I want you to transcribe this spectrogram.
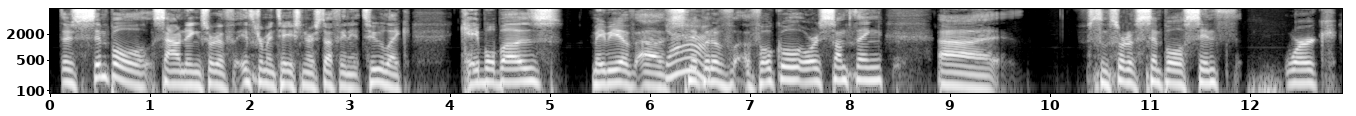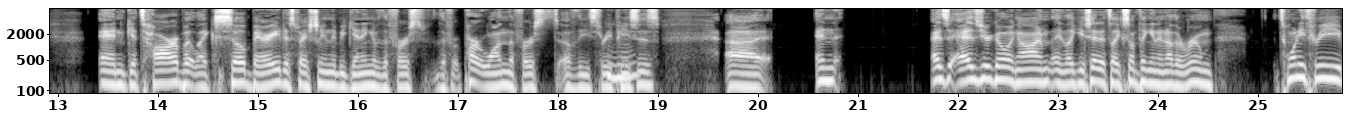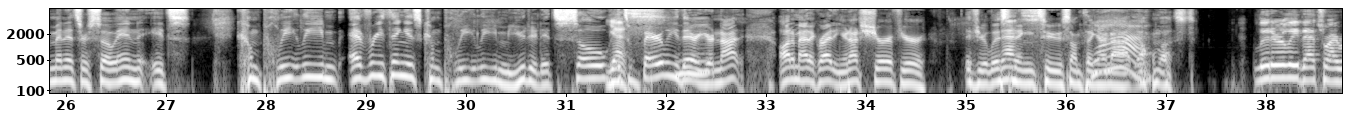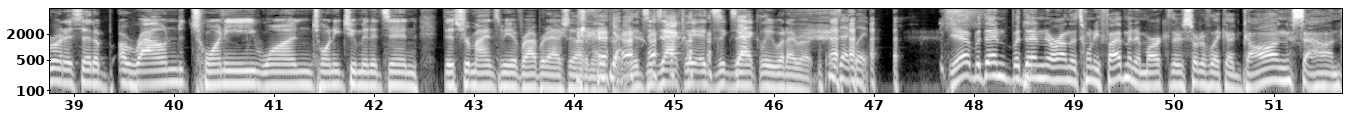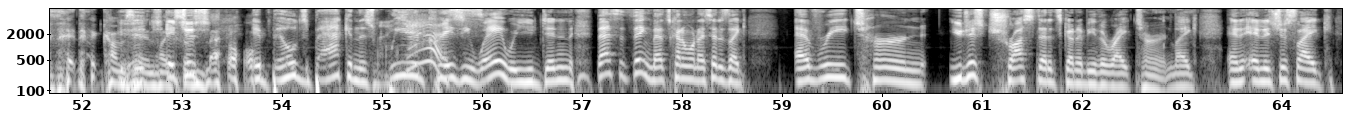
there's simple sounding sort of instrumentation or stuff in it too, like cable buzz, maybe a, a Yeah. snippet of a vocal or something, uh, some sort of simple synth work and guitar, but like so buried, especially in the beginning of the first the part one, the first of these 3 Mhm. pieces, uh, and as as you're going on, and like you said, it's like something in another room. 23 minutes or so in, it's completely everything is completely muted. It's so Yes. it's barely there. Mhm. You're not automatic writing. You're not sure if you're if you're listening That's- to something or not almost. Literally, that's where I wrote. I said a, around 21, 22 minutes in, this reminds me of Robert Ashley Automatic. Yeah. It's exactly it's exactly what I wrote. Exactly. Yeah, but then but then around the 25 minute mark there's sort of like a gong sound that comes in It- like it some just- metal. it builds back in this weird Yes. crazy way where you didn't that's the thing that's kind of what i said is like every turn you just trust that it's going to be the right turn like and and it's just like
